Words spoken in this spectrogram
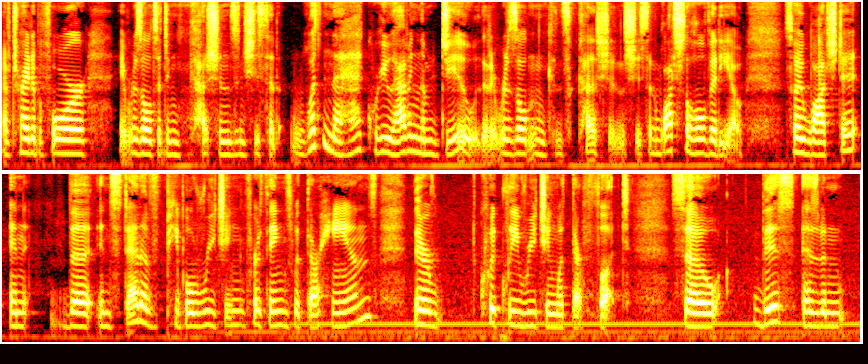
I've tried it before. It resulted in concussions. And she said, What in the heck were you having them do that it resulted in concussions? She said, Watch the whole video. So I watched it, and the instead of people reaching for things with their hands, they're quickly reaching with their foot. So this has been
